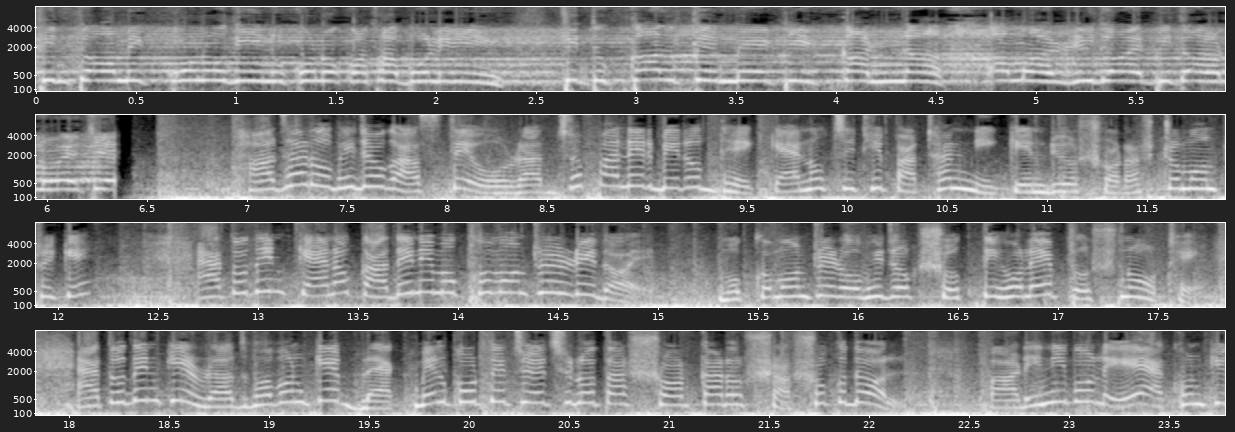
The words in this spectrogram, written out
কিন্তু আমি কোনোদিন কোনো কথা বলিনি। কিন্তু কালকে মেয়েটির কান্না আমার হৃদয় বিতরণ হয়েছে। হাজার অভিযোগ আসতেও রাজ্যপালের বিরুদ্ধে কেন চিঠি পাঠাননি কেন্দ্রীয় স্বরাষ্ট্রমন্ত্রীকে? এতদিন কেন কাঁদেনি মুখ্যমন্ত্রীর হৃদয়? মুখ্যমন্ত্রীর অভিযোগ সত্যি হলে প্রশ্ন ওঠে, এতদিন কি রাজভবনকে ব্ল্যাকমেল করতে চেয়েছিল তার সরকার ও শাসক দল? পারেনি বলে এখন কি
